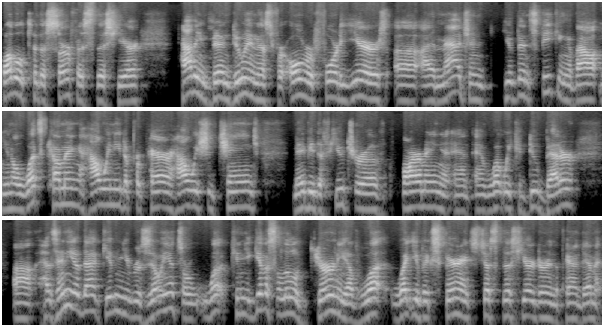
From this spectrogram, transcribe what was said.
bubbled to the surface this year. Having been doing this for over 40 years, uh, I imagine you've been speaking about, you know, what's coming, how we need to prepare, how we should change, maybe the future of farming and, and what we could do better. Uh, has any of that given you resilience or what can you give us a little journey of what what you've experienced just this year during the pandemic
